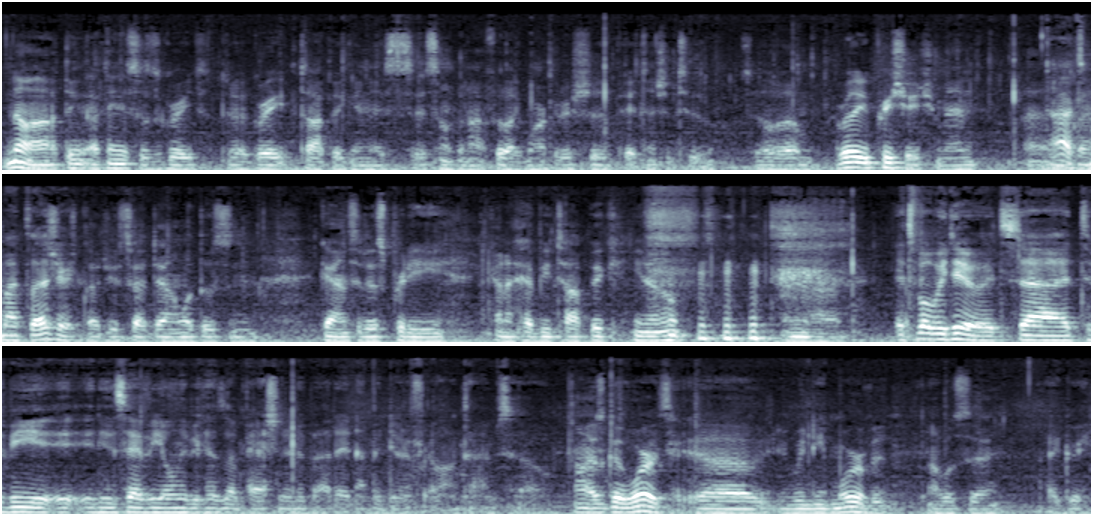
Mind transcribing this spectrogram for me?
no, I think I think this is a great a great topic, and it's, it's something I feel like marketers should pay attention to. So, um, I really appreciate you, man. Uh, oh, it's glad, my pleasure. Glad you sat down with us and got into this pretty kind of heavy topic. You know. and, uh, it's what we do. It's uh, to me, it, it is heavy only because I'm passionate about it, and I've been doing it for a long time. So oh, that's good work. Uh, we need more of it. I would say. I agree.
